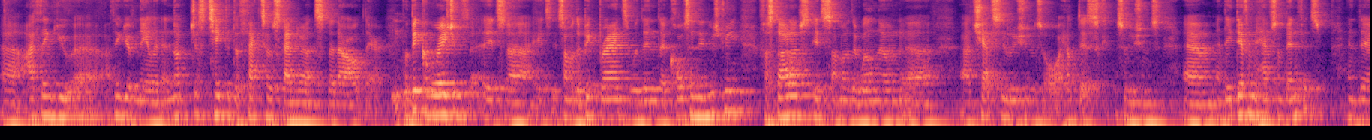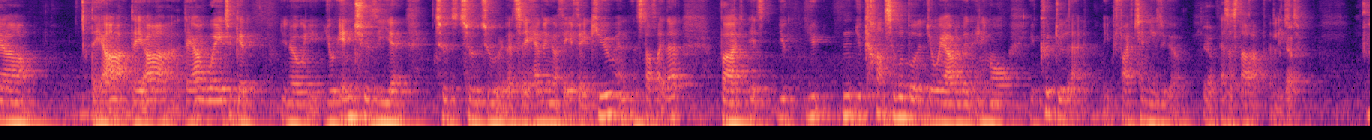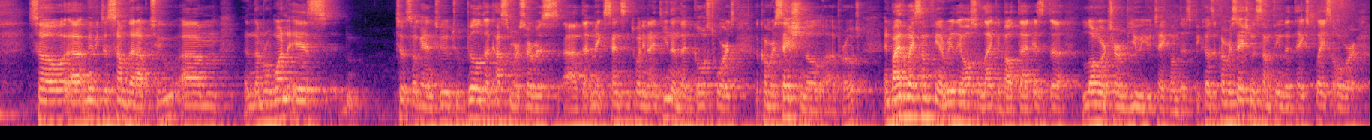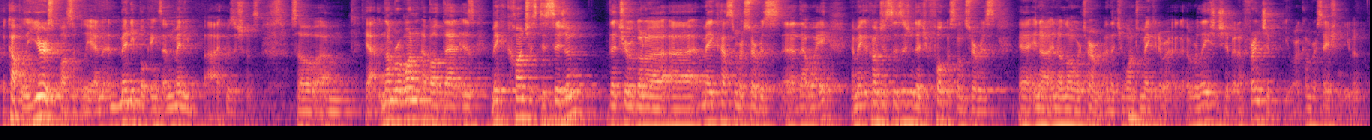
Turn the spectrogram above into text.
Uh, I think you uh, I think you've nailed it, and not just take the de facto standards that are out there. Mm-hmm. For big corporations, it's, uh, it's, it's some of the big brands within the call center industry. For startups, it's some of the well-known uh, uh, chat solutions or help desk solutions, um, and they definitely have some benefits and they are they are they are they are a way to get you know you're into the uh, to, to to let's say having a FAQ and, and stuff like that but it's you you you can't silver bullet your way out of it anymore you could do that maybe five ten years ago yeah. as a startup at least yeah. so uh, maybe to sum that up too um, number one is to, so again to, to build a customer service uh, that makes sense in 2019 and that goes towards a conversational uh, approach. And by the way something i really also like about that is the longer term view you take on this because a conversation is something that takes place over a couple of years possibly and, and many bookings and many uh, acquisitions. So um, yeah number one about that is make a conscious decision that you're going to uh, make customer service uh, that way and make a conscious decision that you focus on service uh, in, a, in a longer term and that you want to make it a, a relationship and a friendship or a conversation even.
